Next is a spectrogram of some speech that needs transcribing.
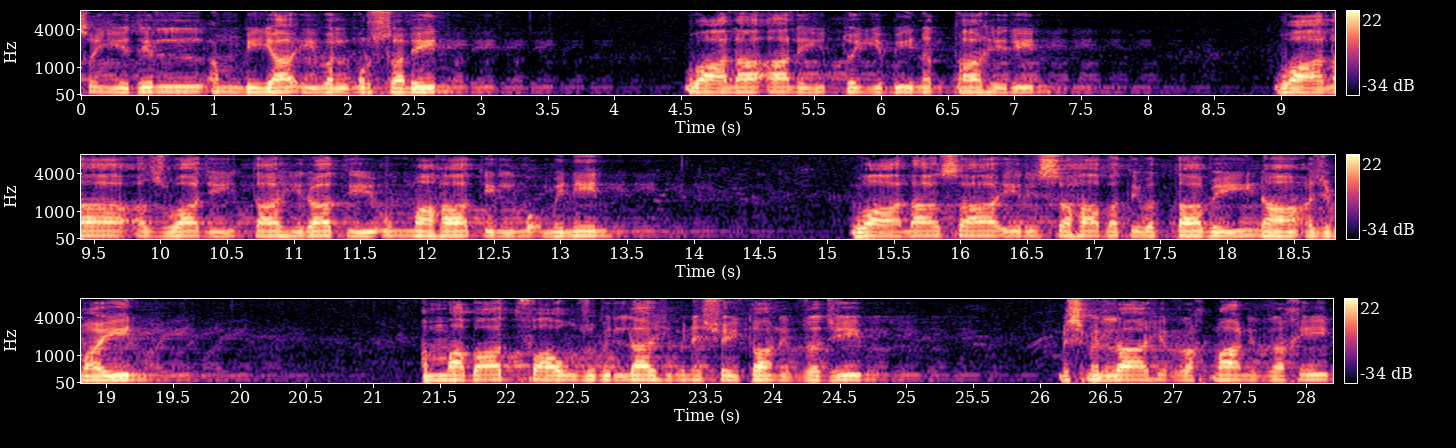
सय्यिदिल अंबिया'i वल मुरसलीन व अला आलिहि तय्यिबीन अत्ताहिरीन व वाला साइर सहाबत वत्ताबीना अजमाइन अम्मा बाद फ़ाउज़ बिल्लाहि मिनश शैतानिर रजीम। बिस्मिल्लाहिर रहमानिर रहीम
